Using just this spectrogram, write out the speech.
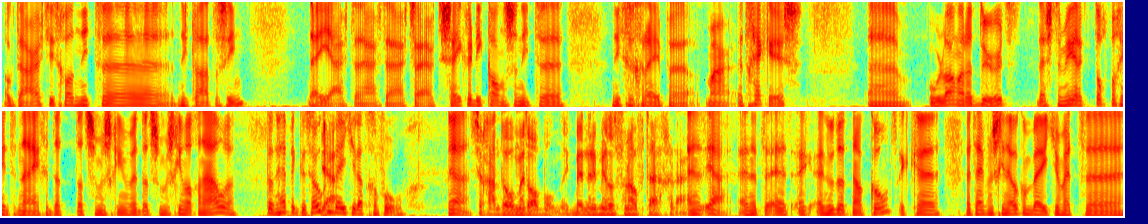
Ook daar heeft hij het gewoon niet, uh, niet laten zien. Nee, hij heeft, hij heeft, hij heeft, hij heeft zeker die kansen niet, uh, niet gegrepen. Maar het gekke is, hoe langer het duurt, des te meer ik toch begin te neigen dat, dat, ze, misschien, dat ze misschien wel gaan houden. Dat heb ik dus ook ja. een beetje dat gevoel. Ja. Ze gaan door met Albon. Ik ben er inmiddels van overtuigd geraakt. En, ja, en, het, het, en hoe dat nou komt, ik, uh, het heeft misschien ook een beetje met uh, uh,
